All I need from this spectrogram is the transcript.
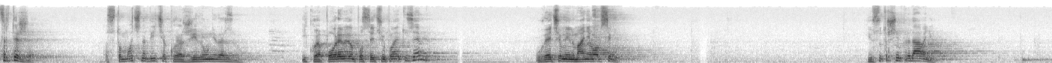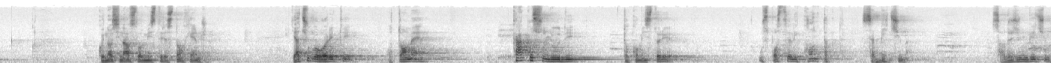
crteže, da su to moćna bića koja žive u univerzumu i koja povremeno posećuju planetu Zemlju. U većem ili manjem opsegu. I u sutrašnjem predavanju, koji nosi naslov Misterija Stonehenge, ja ću govoriti o tome kako su ljudi tokom istorije uspostavili kontakt sa bićima, sa određenim bićima,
